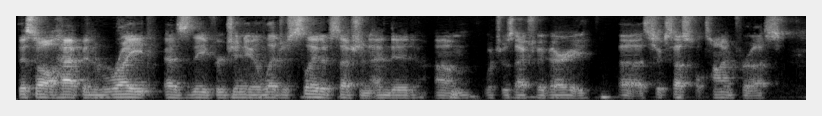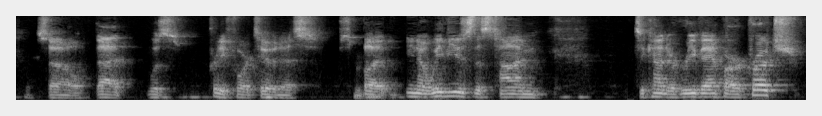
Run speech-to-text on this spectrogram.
this all happened right as the Virginia legislative session ended, um, which was actually a very uh, successful time for us. So that was pretty fortuitous. But you know, we've used this time to kind of revamp our approach.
